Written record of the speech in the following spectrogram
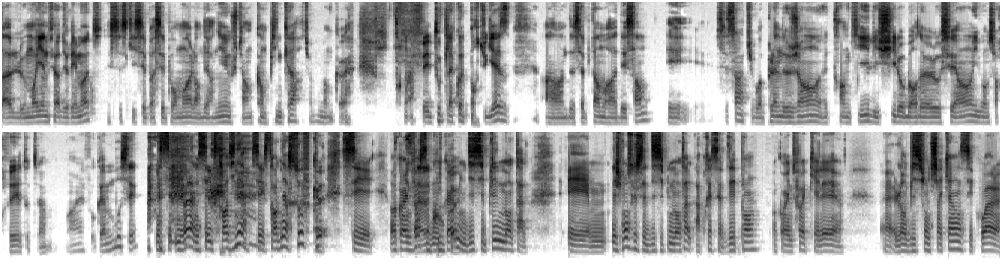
t'as le moyen de faire du remote. Et c'est ce qui s'est passé pour moi l'an dernier où j'étais en camping-car, tu vois. Donc, euh, on a fait toute la côte portugaise de septembre à décembre. Et c'est ça, tu vois plein de gens euh, tranquilles, ils chillent au bord de l'océan, ils vont surfer et tout ça. Ouais, faut quand même bosser. Mais, mais voilà, mais c'est extraordinaire, c'est extraordinaire. Sauf que c'est encore une fois, ça demande quand même une discipline mentale. Et, et, je pense que cette discipline mentale, après, ça dépend encore une fois quelle est euh, l'ambition de chacun, c'est quoi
